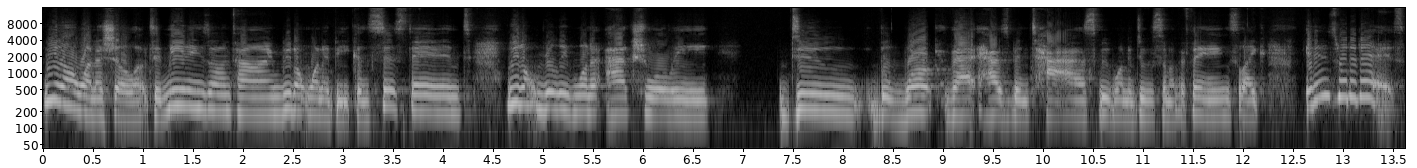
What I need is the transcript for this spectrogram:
We don't want to show up to meetings on time. We don't want to be consistent. We don't really want to actually do the work that has been tasked. We want to do some other things. Like, it is what it is.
